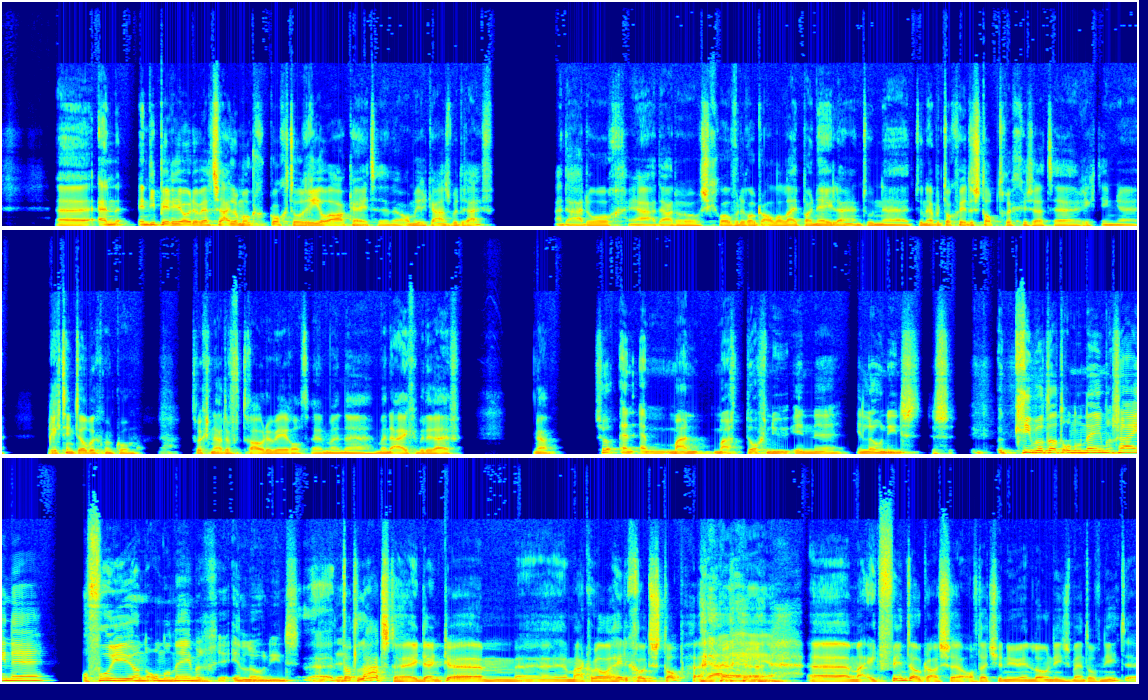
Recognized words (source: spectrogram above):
en in die periode werd Xylem ook gekocht door Real Arcade, een Amerikaans bedrijf. En daardoor, ja, daardoor schoven er ook allerlei panelen. En toen, uh, toen heb ik toch weer de stap teruggezet uh, richting, uh, richting Tilburg.com. Ja. Terug naar de vertrouwde wereld en mijn, mijn eigen bedrijf. Ja. Zo, en, en, maar, maar toch nu in, in loondienst. Dus kriebelt dat ondernemer zijn Of voel je je een ondernemer in loondienst? Uh, dat laatste. Ik denk, um, uh, maken we wel een hele grote stap. Ja, ja, ja. uh, maar ik vind ook, als, of dat je nu in loondienst bent of niet...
